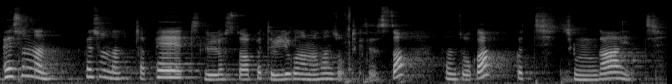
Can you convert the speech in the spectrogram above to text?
폐순환, 폐순환. 자, 폐 들렸어. 폐 들리고 나면 산소 어떻게 됐어? 산소가 끝이 증가했지.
